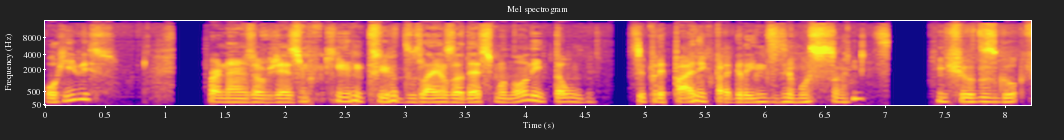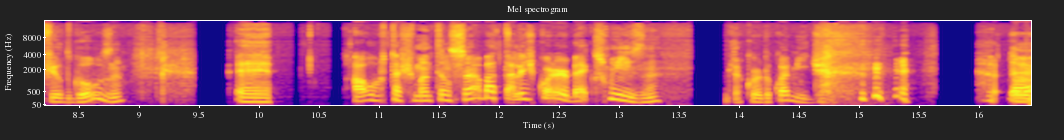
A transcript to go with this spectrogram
horríveis. 49ers é o 25 e o dos Lions é o 19, então se preparem para grandes emoções em field, field goals, né? É, algo que tá chamando atenção é a batalha de quarterbacks ruins, né? De acordo com a mídia. É.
